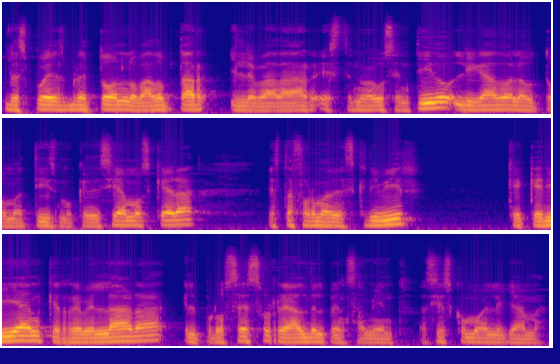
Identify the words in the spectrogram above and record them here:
después Breton lo va a adoptar y le va a dar este nuevo sentido ligado al automatismo, que decíamos que era esta forma de escribir que querían que revelara el proceso real del pensamiento, así es como él le llama.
